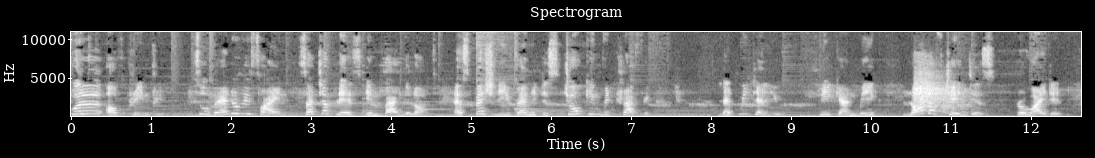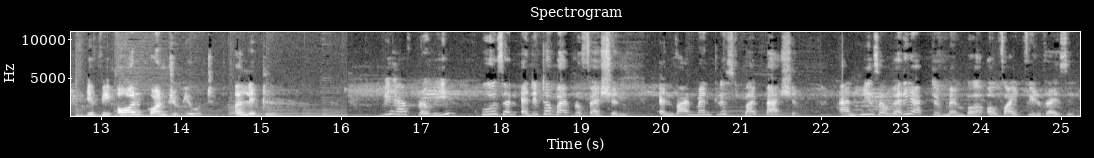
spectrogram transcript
full of greenery. So, where do we find such a place in Bangalore, especially when it is choking with traffic? Let me tell you, we can make lot of changes provided if we all contribute a little. We have Praveen, who is an editor by profession, environmentalist by passion, and he is a very active member of Whitefield Rising.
